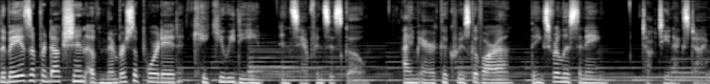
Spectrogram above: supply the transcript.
The Bay is a production of member supported KQED in San Francisco. I'm Ericka Cruz Guevarra. Thanks for listening. Talk to you next time.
